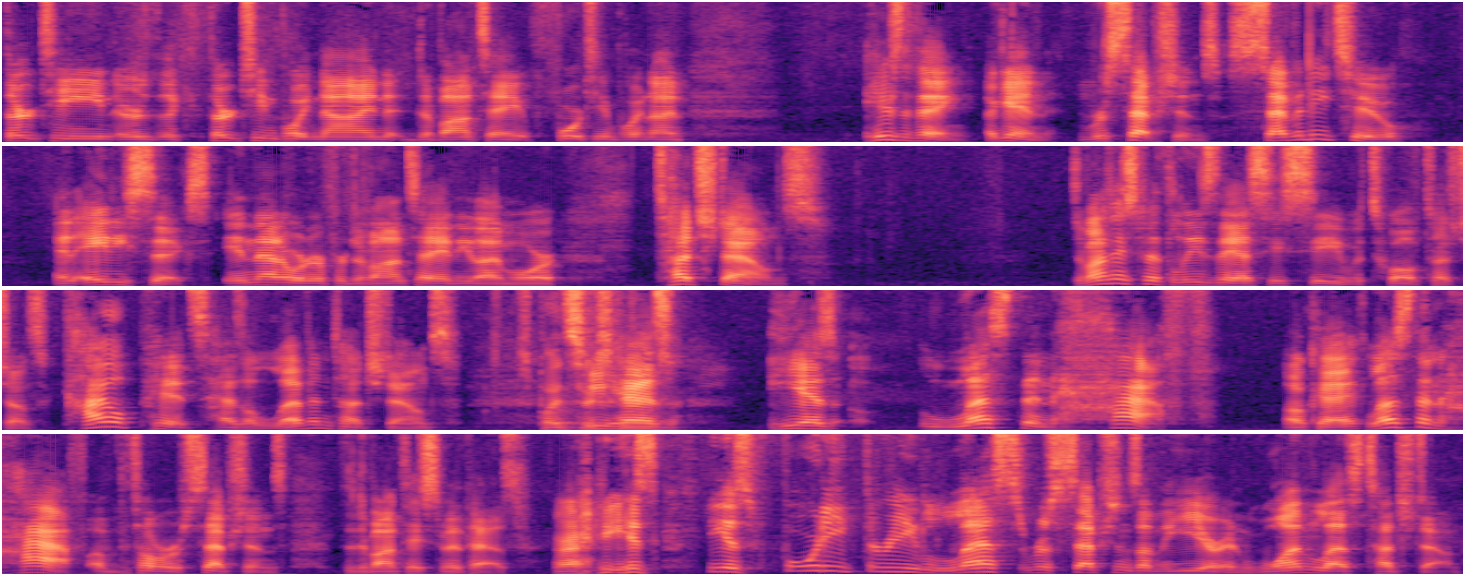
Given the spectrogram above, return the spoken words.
13 or like 13.9, DeVonta 14.9. Here's the thing. Again, receptions 72 and 86 in that order for DeVonta and Eli Moore. Touchdowns. DeVonta Smith leads the SEC with 12 touchdowns. Kyle Pitts has 11 touchdowns He's played he has he has less than half. Okay, less than half of the total receptions that DeVonta Smith has. All right, he has he has 43 less receptions on the year and one less touchdown.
